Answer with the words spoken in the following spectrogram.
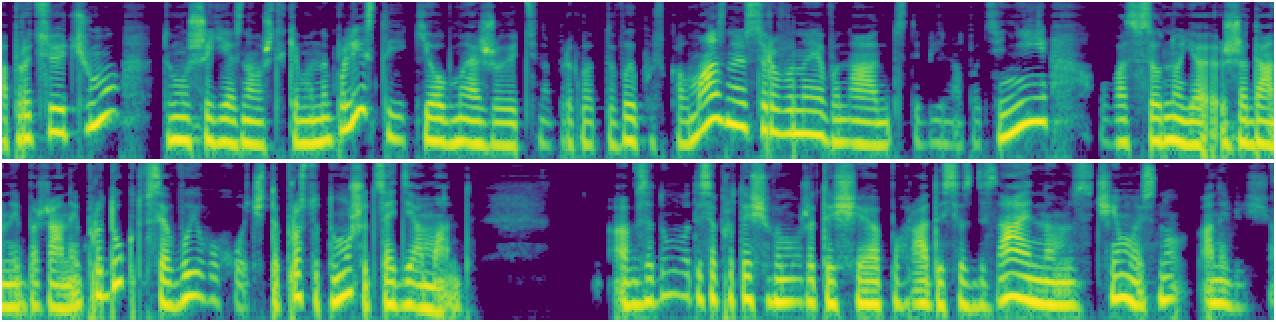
А працює чому? Тому що є знову ж таки монополісти, які обмежують, наприклад, випуск алмазної сировини, вона стабільна по ціні. У вас все одно є жаданий бажаний продукт, все ви його хочете, просто тому що це діамант. А задумуватися про те, що ви можете ще погратися з дизайном, з чимось, ну а навіщо?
